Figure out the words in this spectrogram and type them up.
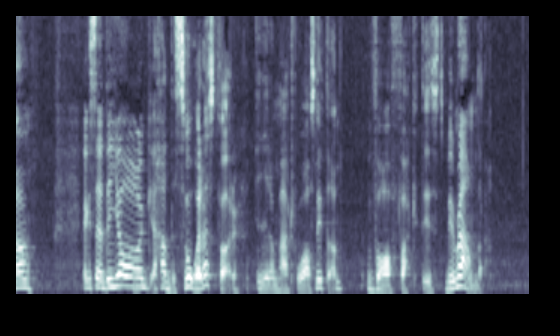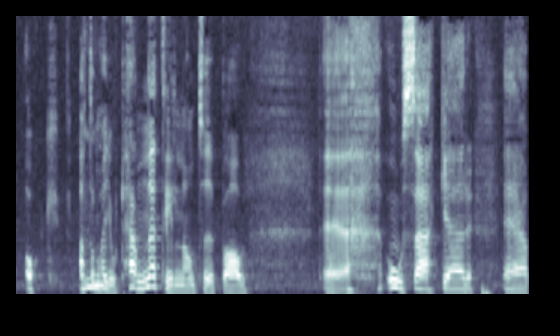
ja, jag kan säga det jag hade svårast för i de här två avsnitten var faktiskt Miranda. Och att de har gjort henne till någon typ av eh, osäker, eh,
